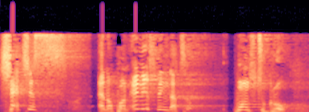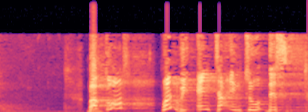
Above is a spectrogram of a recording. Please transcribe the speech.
churches and upon anything that wants to grow. But God when we enter into this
